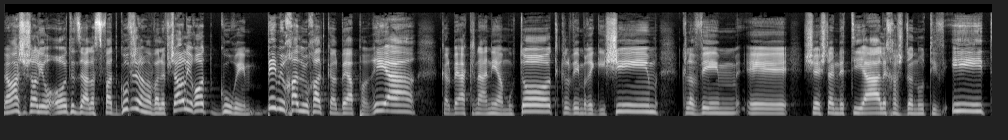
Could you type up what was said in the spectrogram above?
ממש אפשר לראות את זה על השפת גוף שלהם, אבל אפשר לראות גורים, במיוחד במיוחד כלבי הפריע, כלבי הכנעני עמותות, כלבים רגישים, כלבים אה, שיש להם נטייה לחשדנות טבעית,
